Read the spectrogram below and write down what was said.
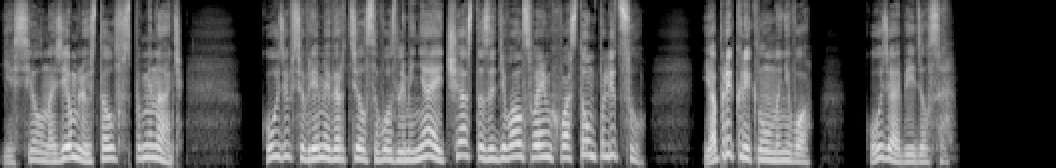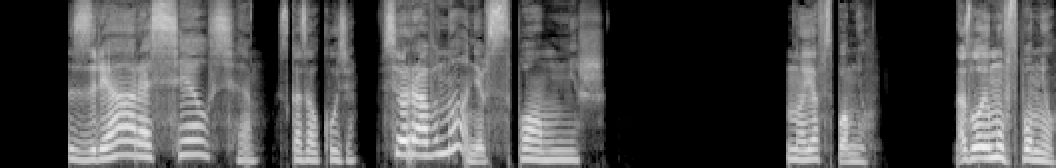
Я сел на землю и стал вспоминать. Кузя все время вертелся возле меня и часто задевал своим хвостом по лицу. Я прикрикнул на него. Кузя обиделся. «Зря расселся», — сказал Кузя. Все равно не вспомнишь». Но я вспомнил. Назло ему вспомнил.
